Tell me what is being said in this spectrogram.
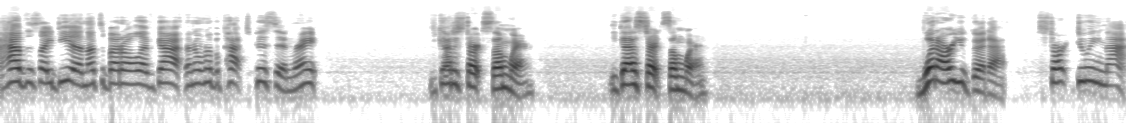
I have this idea, and that's about all I've got. I don't have a pot to piss in, right? You got to start somewhere. You got to start somewhere. What are you good at? Start doing that.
